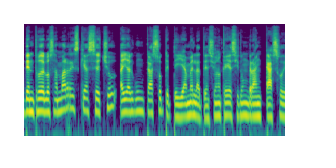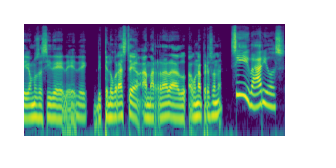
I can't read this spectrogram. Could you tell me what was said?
dentro de los amarres que has hecho, ¿hay algún caso que te llame la atención o que haya sido un gran caso, digamos así, de, de, de- de que lograste amarrar a, a una persona? Sí, varios.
